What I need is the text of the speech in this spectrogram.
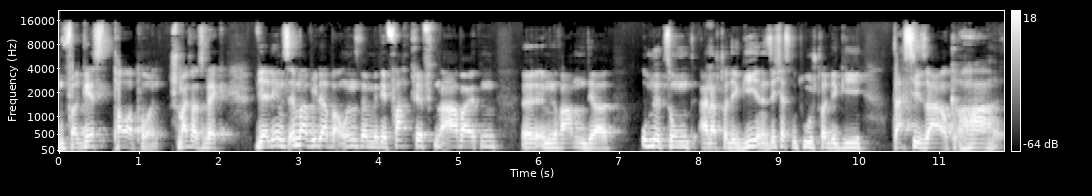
und vergesst PowerPoint. Schmeißt das weg. Wir erleben es immer wieder bei uns, wenn wir mit den Fachkräften arbeiten, äh, im Rahmen der Umsetzung einer Strategie, einer Sicherheitskulturstrategie, dass sie sagen, okay, ah,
